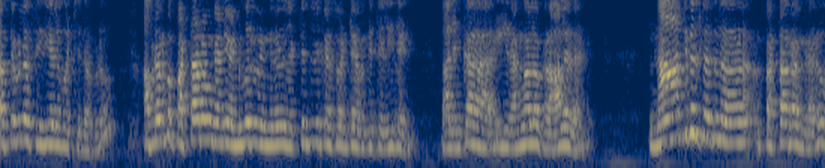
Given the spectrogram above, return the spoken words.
పత్రికలో సీరియల్కి వచ్చేటప్పుడు అప్పటి వరకు పట్టారం కానీ అండుబూరి ఉంది కదా వ్యక్తిత్వ వికాసం అంటే ఎవరికి తెలియదండి. వాళ్ళు ఇంకా ఈ రంగంలోకి రాలేదండి. నా ఆర్టికల్ చదివిన పట్టారాం గారు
